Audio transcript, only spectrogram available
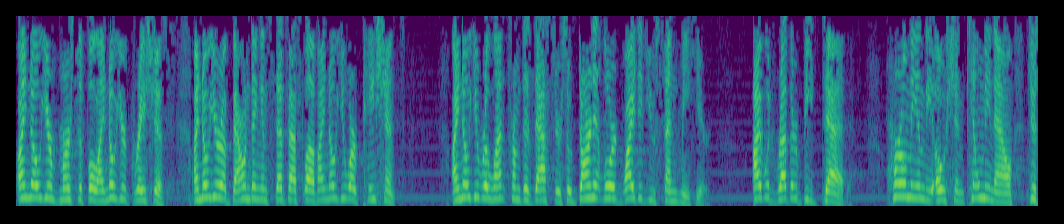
I know you're merciful. I know you're gracious. I know you're abounding in steadfast love. I know you are patient. I know you relent from disaster. So darn it, Lord, why did you send me here? I would rather be dead. Hurl me in the ocean. Kill me now. Just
